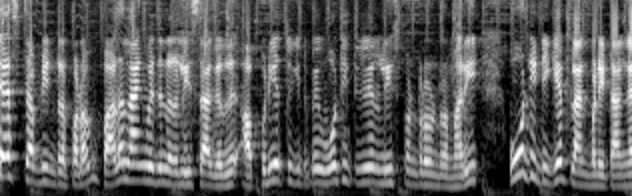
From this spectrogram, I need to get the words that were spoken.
டெஸ்ட் அப்படின்ற படம் பல லாங்குவேஜில் ரிலீஸ் ஆகுது. அப்படியே தூக்கிட்டு போய் ஓடிடிலேயே ரிலீஸ் பண்ணுறோன்ற மாதிரி ஓடிடிக்கே பிளான் பண்ணிட்டாங்க.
